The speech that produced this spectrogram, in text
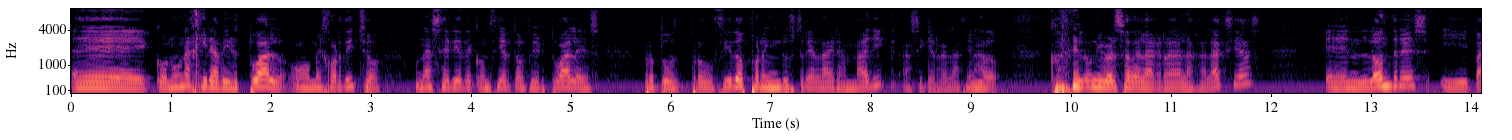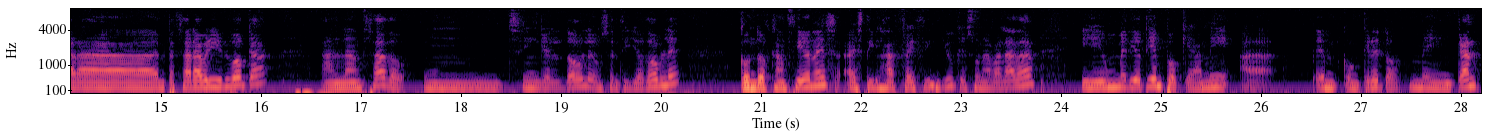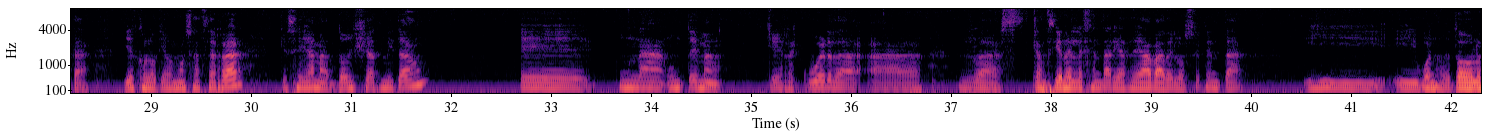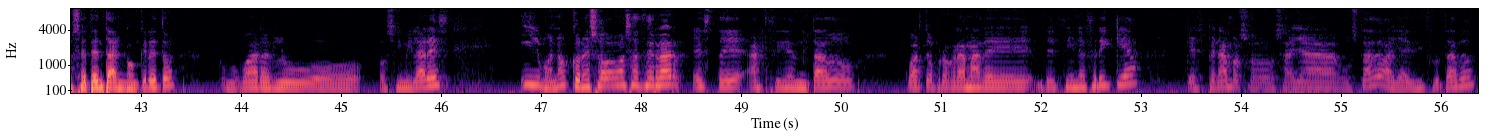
eh, con una gira virtual, o mejor dicho, una serie de conciertos virtuales producidos por Industrial Light and Magic, así que relacionado con el universo de la Guerra de las Galaxias, en Londres. Y para empezar a abrir boca han lanzado un single doble, un sencillo doble, con dos canciones, I Still Have Faith in You, que es una balada, y un medio tiempo que a mí en concreto me encanta y es con lo que vamos a cerrar que se llama Don't Shut Me Down. Eh, una, un tema que recuerda a las canciones legendarias de ABBA de los 70 y, bueno de todos los 70 en concreto como Waterloo o, similares. Y bueno con eso vamos a cerrar este accidentado cuarto programa de, de Cinefriquia que esperamos os haya gustado, hayáis disfrutado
